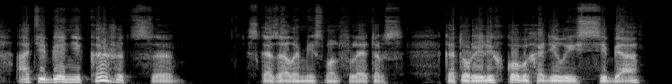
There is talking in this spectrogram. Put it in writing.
— А тебе не кажется, — сказала мисс Монфлеттерс, которая легко выходила из себя, —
